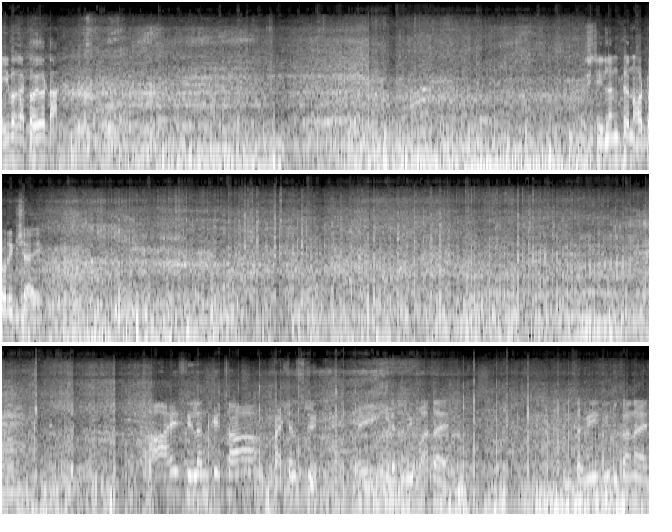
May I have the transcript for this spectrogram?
ही बघा टोयोटा. श्रीलंकन ऑटो रिक्षा आहे. हा आहे श्रीलंकेचा फॅशन स्ट्रीट. इकडे तुम्ही पाहताय. सगळी जी दुकानं आहेत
